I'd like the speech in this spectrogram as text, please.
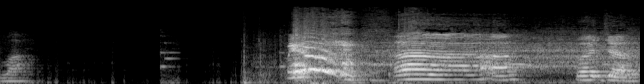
Wah. Ah, wajar.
